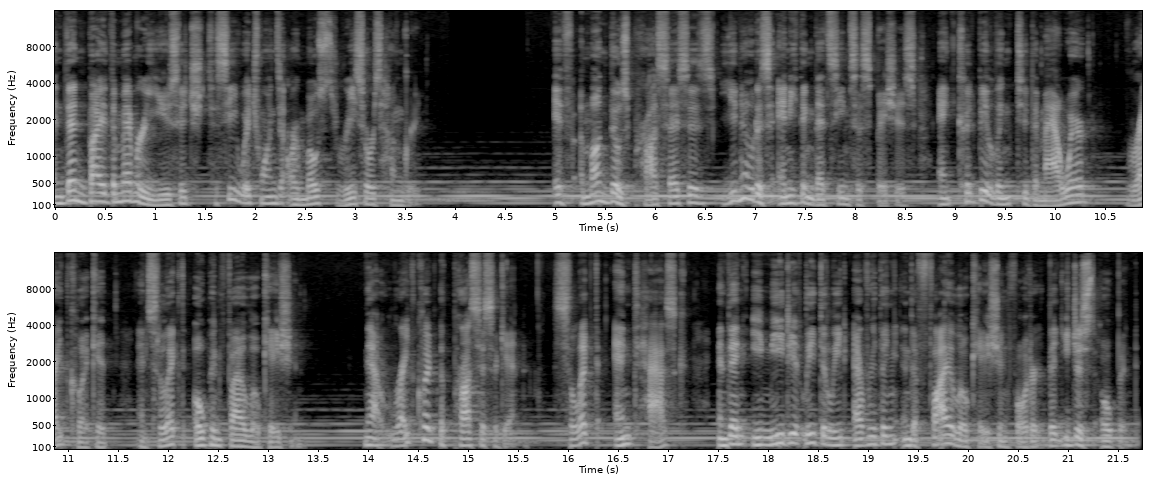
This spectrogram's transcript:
and then by the memory usage to see which ones are most resource hungry. If among those processes you notice anything that seems suspicious and could be linked to the malware, right-click it and select Open File Location. Now right-click the process again, select End Task, and then immediately delete everything in the file location folder that you just opened.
